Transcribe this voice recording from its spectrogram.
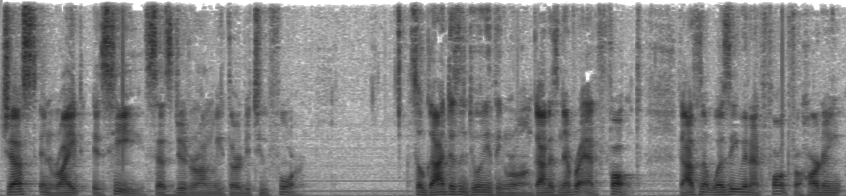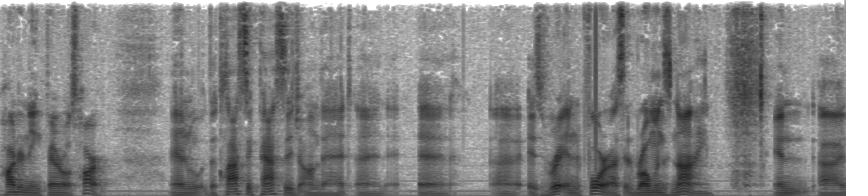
Just and right is he, says Deuteronomy 32 4. So God doesn't do anything wrong. God is never at fault. God wasn't even at fault for hardening, hardening Pharaoh's heart. And the classic passage on that and, uh, uh, is written for us in Romans 9. And uh,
